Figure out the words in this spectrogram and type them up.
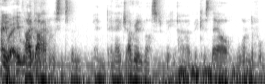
Anyway, it will, I, I haven't listened to them in, in age. I really must be, uh, because they are wonderful.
